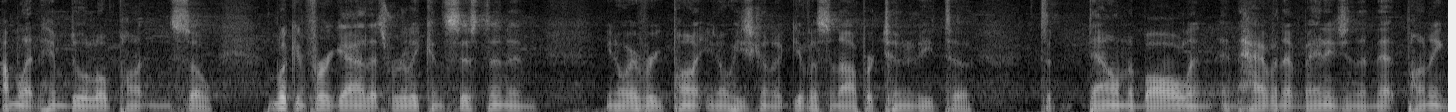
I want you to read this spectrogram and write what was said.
I'm letting him do a little punting. So looking for a guy that's really consistent and, you know, every punt, you know, he's going to give us an opportunity to to down the ball and, and have an advantage in the net punting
